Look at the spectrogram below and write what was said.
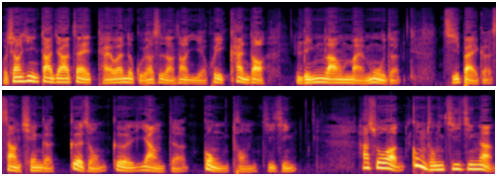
我相信大家在台湾的股票市场上也会看到琳琅满目的几百个、上千个各种各样的共同基金。他说，共同基金啊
